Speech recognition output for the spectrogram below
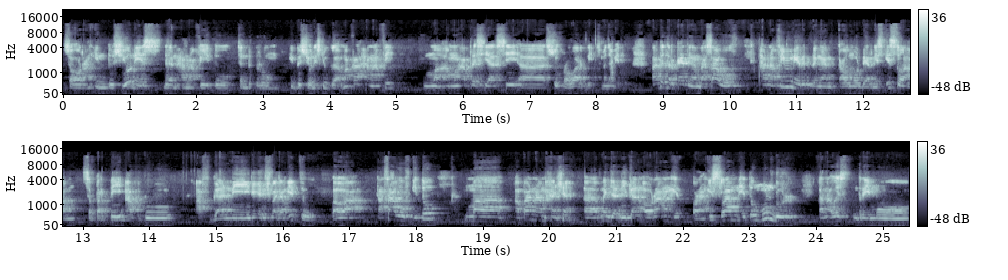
seorang intuisionis dan Hanafi itu cenderung intuisionis juga, maka Hanafi mengapresiasi uh, Suhrawardi semacam itu. Tapi terkait dengan tasawuf, Hanafi mirip dengan kaum modernis Islam seperti Abu, Afghani dan semacam itu bahwa tasawuf itu me, apa namanya uh, menjadikan orang orang Islam itu mundur karena wis nerimo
